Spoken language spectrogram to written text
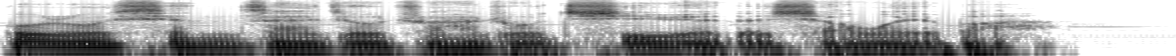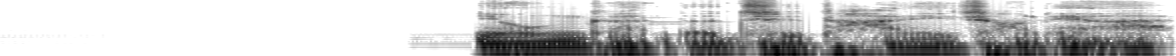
不如现在就抓住七月的小尾巴，勇敢的去谈一场恋爱。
